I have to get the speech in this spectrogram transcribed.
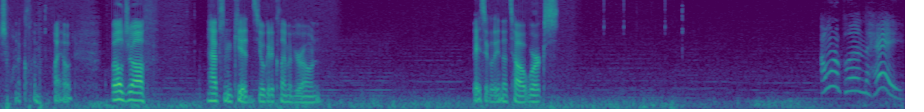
Just want to claim of my own. Well, Joff, have some kids. You'll get a claim of your own. Basically, that's how it works. I want to play in the hay.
